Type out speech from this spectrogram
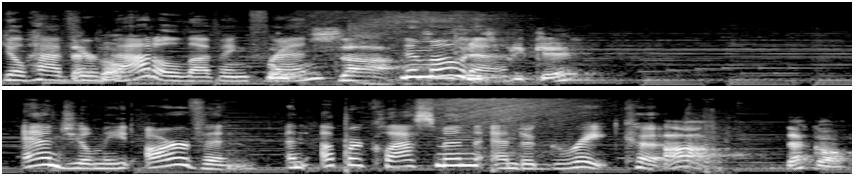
You'll have your battle-loving friend, bon, ça, Nimona. And you'll meet Arvin, an upperclassman and a great cook. Ah, d'accord.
